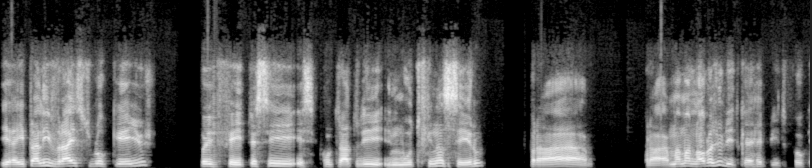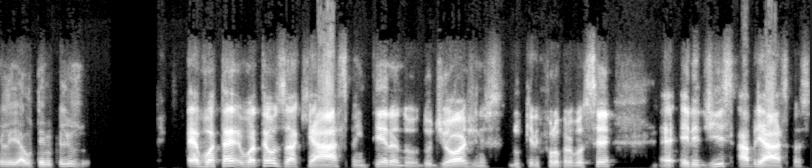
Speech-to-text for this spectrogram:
e aí para livrar esses bloqueios foi feito esse, esse contrato de, de financeiro para uma manobra jurídica, repito, foi o, que ele, é o termo que ele usou. É, vou até, vou até usar aqui a aspa inteira do, do Diógenes, do que ele falou para você. É, ele diz, abre aspas,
